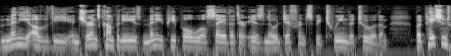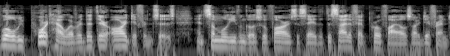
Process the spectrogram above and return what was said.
many of the insurance companies, many people will say that there is no difference between the two of them. But patients will report, however, that there are differences, and some will even go so far as to say that the side effect profiles are different.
